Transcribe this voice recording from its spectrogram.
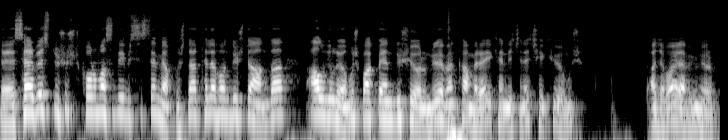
Ee, serbest düşüş koruması diye bir sistem yapmışlar. Telefon düştüğü anda algılıyormuş. Bak ben düşüyorum diyor. Ben kamerayı kendi içine çekiyormuş. Acaba öyle mi bilmiyorum.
